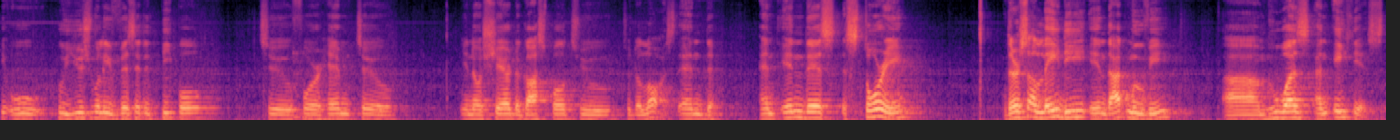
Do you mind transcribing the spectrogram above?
he, who, who usually visited people to, for him to, you know, share the gospel to, to the lost. And, and in this story, there's a lady in that movie um, who was an atheist.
